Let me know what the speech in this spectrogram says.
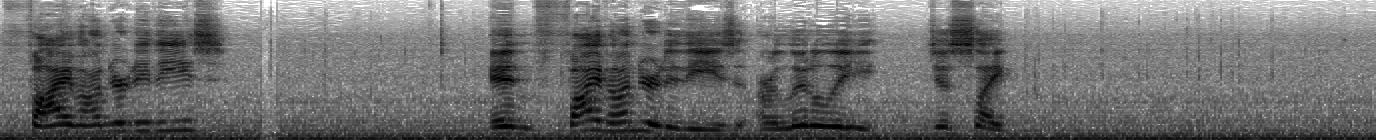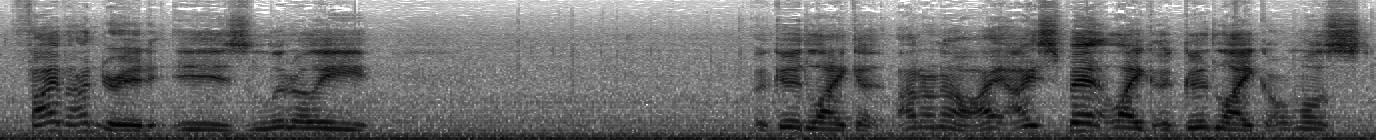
500 of these. And 500 of these are literally just like 500 is literally a good like I don't know. I, I spent like a good like almost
